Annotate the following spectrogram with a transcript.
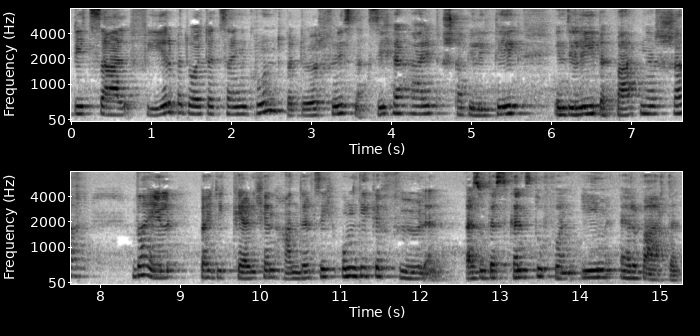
Die Zahl 4 bedeutet sein Grundbedürfnis nach Sicherheit, Stabilität in die Liebe, Partnerschaft, weil bei den Kelchen handelt sich um die Gefühle. Also das kannst du von ihm erwarten.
